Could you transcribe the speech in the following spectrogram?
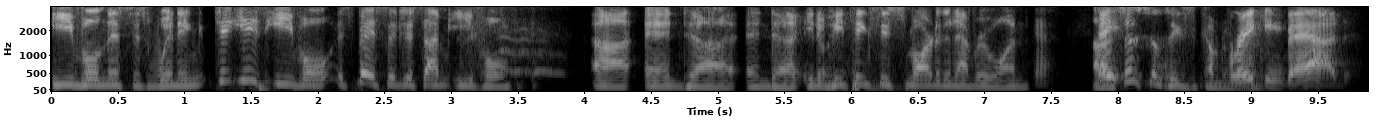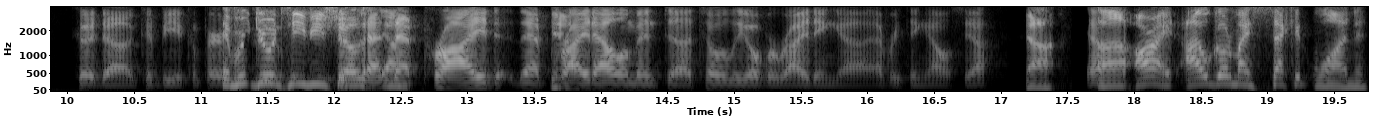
evilness is winning. He's evil. It's basically just I'm evil, uh, and uh, and uh, you know he thinks he's smarter than everyone. Yeah. Uh, Hey, so some things that come to mind. Breaking Bad could uh, could be a comparison. If we're doing. TV shows, that, yeah. that pride, that Yeah. pride element, uh, totally overriding uh, everything else. Yeah. Yeah. Yeah. Uh, all right, I will go to my second one.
